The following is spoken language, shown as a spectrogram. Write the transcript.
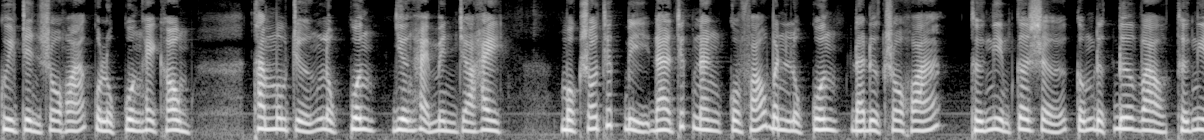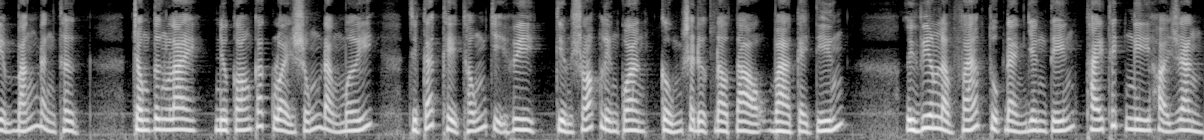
quy trình số hóa của lục quân hay không? Tham mưu trưởng lục quân Dương Hải Minh cho hay, một số thiết bị đa chức năng của pháo binh lục quân đã được số hóa, thử nghiệm cơ sở cũng được đưa vào thử nghiệm bắn đạn thực. Trong tương lai, nếu có các loại súng đạn mới, thì các hệ thống chỉ huy, kiểm soát liên quan cũng sẽ được đào tạo và cải tiến. Ủy viên lập pháp thuộc đảng Dân Tiến Thái Thích Nghi hỏi rằng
